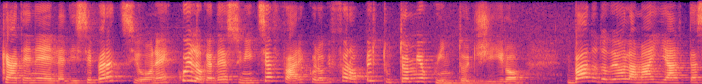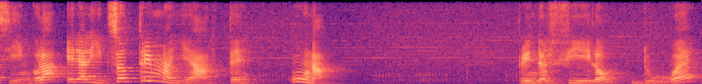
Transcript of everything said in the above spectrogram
Catenelle di separazione quello che adesso inizio a fare è quello che farò per tutto il mio quinto giro. Vado dove ho la maglia alta singola e realizzo 3 maglie alte. Una. Prendo il filo 2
